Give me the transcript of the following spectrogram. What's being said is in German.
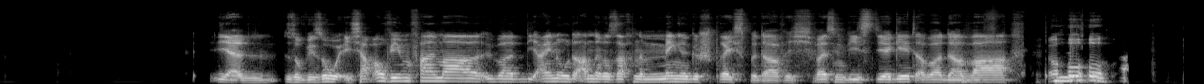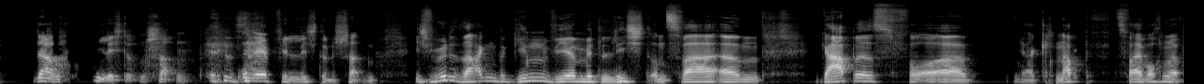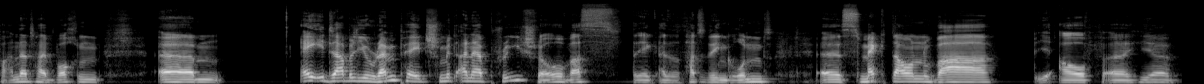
Ja, sowieso. Ich habe auf jeden Fall mal über die eine oder andere Sache eine Menge Gesprächsbedarf. Ich weiß nicht, wie es dir geht, aber da war. Oh. Da war viel Licht und Schatten. Sehr viel Licht und Schatten. Ich würde sagen, beginnen wir mit Licht. Und zwar ähm, gab es vor äh, ja, knapp zwei Wochen oder vor anderthalb Wochen ähm, AEW Rampage mit einer Pre-Show, was, also das hatte den Grund, äh, SmackDown war auf äh, hier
